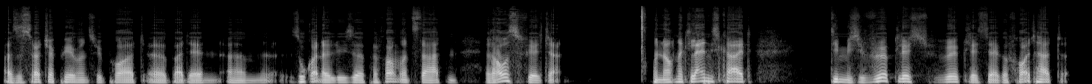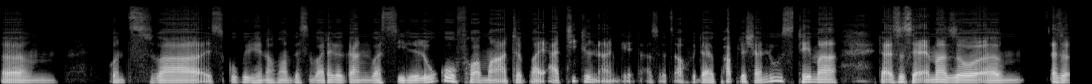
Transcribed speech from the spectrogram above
also Search Appearance Report äh, bei den ähm, Suchanalyse Performance Daten rausfiltern. Und noch eine Kleinigkeit, die mich wirklich, wirklich sehr gefreut hat. Und zwar ist Google hier nochmal ein bisschen weitergegangen, was die Logo-Formate bei Artikeln angeht. Also jetzt auch wieder Publisher News Thema. Da ist es ja immer so, ähm, also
